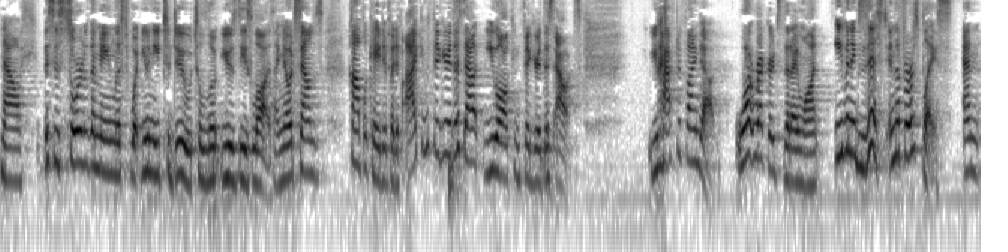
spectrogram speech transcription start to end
Now, this is sort of the main list what you need to do to lo- use these laws. I know it sounds complicated, but if I can figure this out, you all can figure this out. You have to find out what records that I want even exist in the first place. And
